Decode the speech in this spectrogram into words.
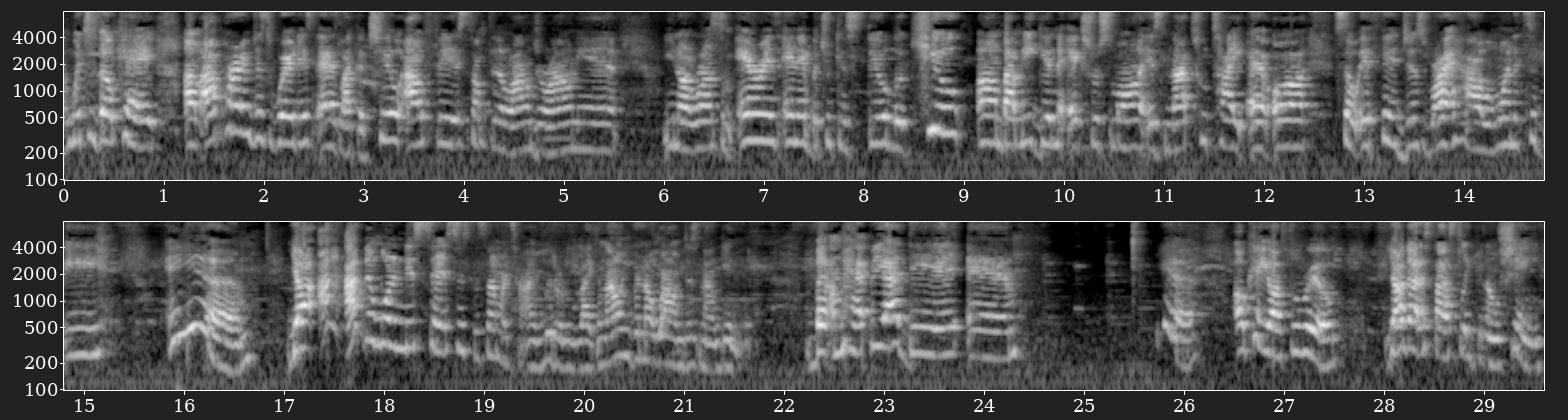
which is okay um i'll probably just wear this as like a chill outfit something to lounge around in you know, run some errands in it, but you can still look cute um, by me getting the extra small. It's not too tight at all. So it fit just right how I want it to be. And yeah, y'all, I've been wanting this set since the summertime, literally. Like, and I don't even know why I'm just now getting it. But I'm happy I did. And yeah. Okay, y'all, for real y'all gotta stop sleeping on Shein.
